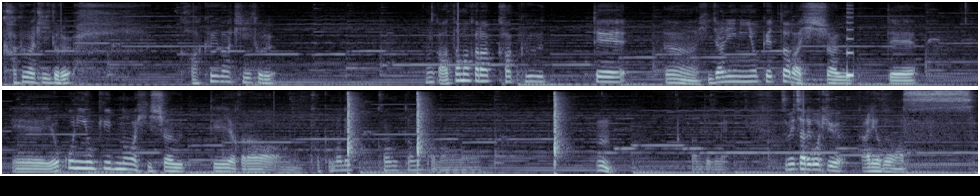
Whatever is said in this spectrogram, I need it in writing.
角が効いとる。角が効いとる。なんか頭から角打って、うん、左に避けたら飛車打って、えー横に避けるのは飛車打ってやから、うん、角まで簡単かな。うん。3手詰め。詰めチャレ5球ありがとうございます。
